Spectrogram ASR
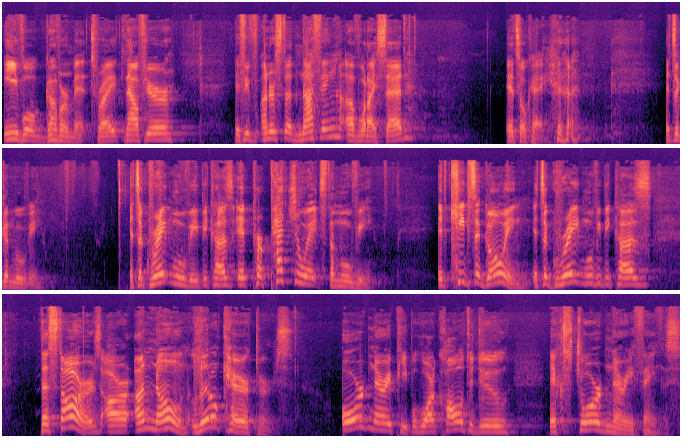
evil government, right? Now, if you're, if you've understood nothing of what I said, it's okay. it's a good movie. It's a great movie because it perpetuates the movie. It keeps it going. It's a great movie because the stars are unknown, little characters, ordinary people who are called to do extraordinary things.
